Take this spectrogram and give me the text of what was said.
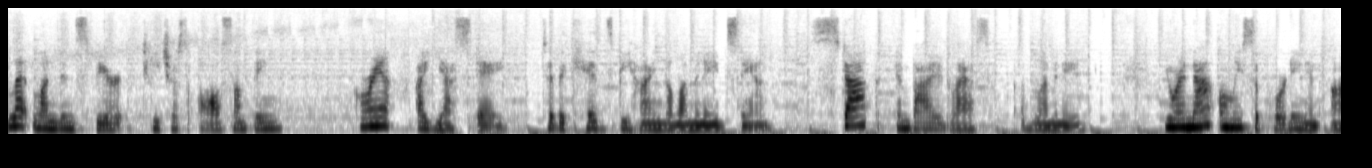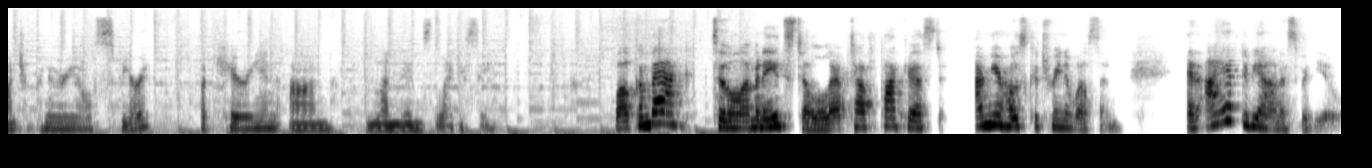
let London Spirit teach us all something. Grant a yes day to the kids behind the lemonade stand. Stop and buy a glass of lemonade. You are not only supporting an entrepreneurial spirit, but carrying on London's legacy. Welcome back to the Lemonades to Laptop podcast. I'm your host, Katrina Wilson. And I have to be honest with you,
